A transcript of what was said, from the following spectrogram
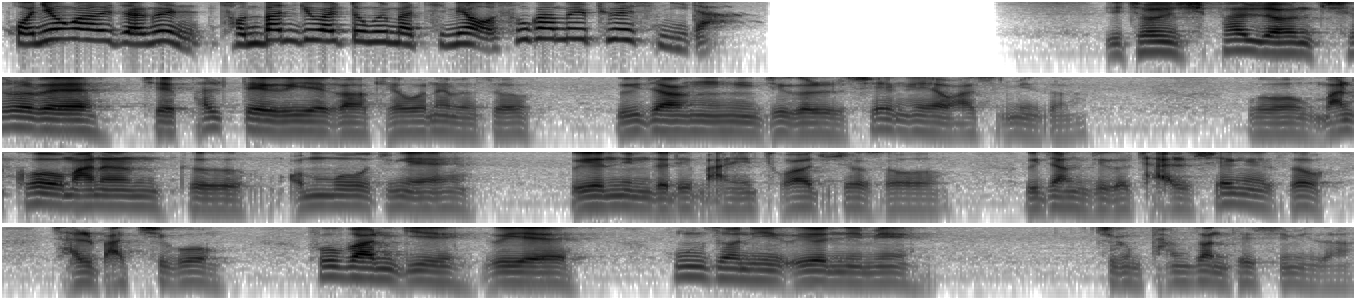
권영화 의장은 전반기 활동을 마치며 소감을 표했습니다. 2018년 7월에 제8대 의회가 개원하면서 의장직을 수행해 왔습니다. 뭐 많고 많은 그 업무 중에 의원님들이 많이 도와주셔서 의장직을 잘 수행해서 잘 마치고 후반기 의회 홍선희 의원님이 지금 당선됐습니다.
